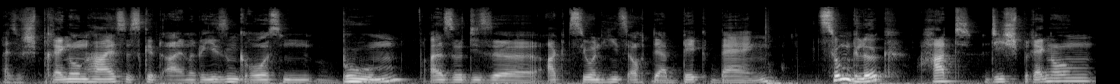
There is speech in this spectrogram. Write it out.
Also Sprengung heißt, es gibt einen riesengroßen Boom. Also diese Aktion hieß auch der Big Bang. Zum Glück hat die Sprengung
